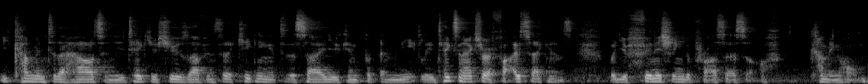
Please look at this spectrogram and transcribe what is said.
you come into the house and you take your shoes off. Instead of kicking it to the side you can put them neatly. It takes an extra five seconds but you're finishing the process of coming home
